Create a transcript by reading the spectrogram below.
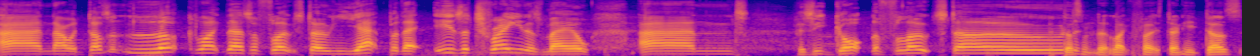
and now it doesn't look like there's a float stone yet, but there is a trainer's mail, and has he got the float stone? It doesn't look like float stone. He does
